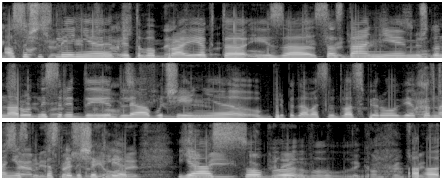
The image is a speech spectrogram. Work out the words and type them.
осуществление этого проекта и за создание международной среды для обучения преподавателей 21 I века на несколько следующих лет. Я особо, а,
